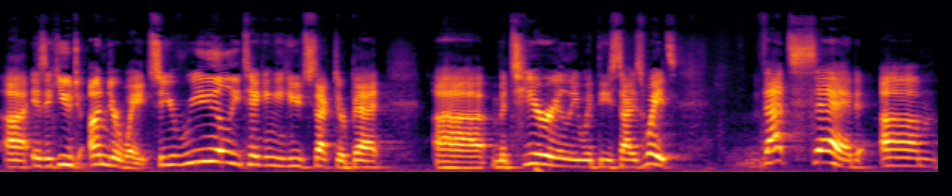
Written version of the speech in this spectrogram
uh, is a huge underweight. So you're really taking a huge sector bet uh, materially with these size weights that said, um,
